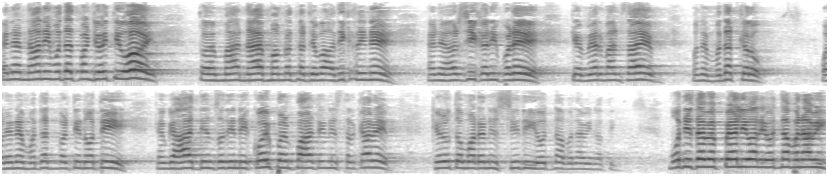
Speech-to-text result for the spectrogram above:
એને નાની મદદ પણ જોઈતી હોય, તો એ નાયબ મામલતદાર જેવા અધિકારીને એને અરજી કરવી પડે કે મહેરબાન સાહેબ, મને મદદ કરો. પણ એને મદદ મળતી નહોતી. કેમ કે આજ દિન સુધીની કોઈ પણ પાર્ટીની સરકારે ખેડૂતો માટેની સીધી યોજના બનાવી નહોતી. મોદી સાહેબે પહેલી વાર યોજના બનાવી.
